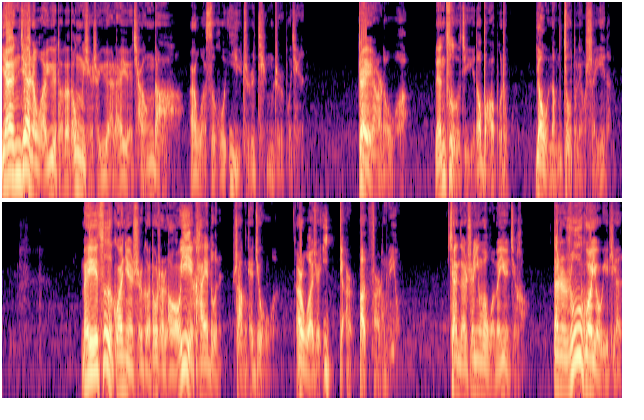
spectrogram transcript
眼见着我遇到的东西是越来越强大，而我似乎一直停滞不前。这样的我，连自己都保不住，又能救得了谁呢？每次关键时刻，都是老易开盾上前救我。而我却一点办法都没有。现在是因为我们运气好，但是如果有一天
